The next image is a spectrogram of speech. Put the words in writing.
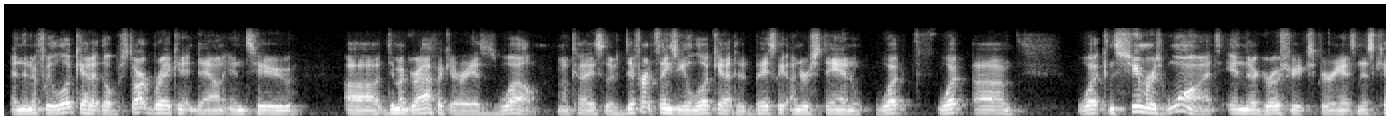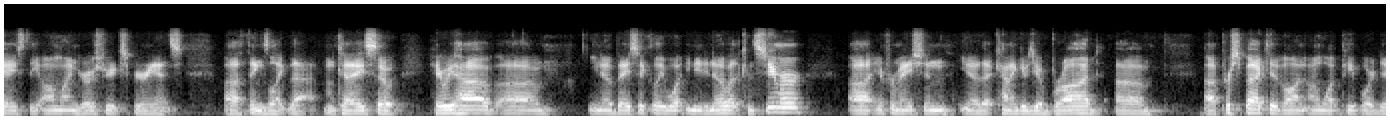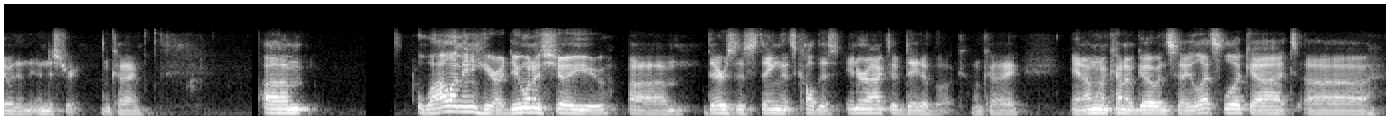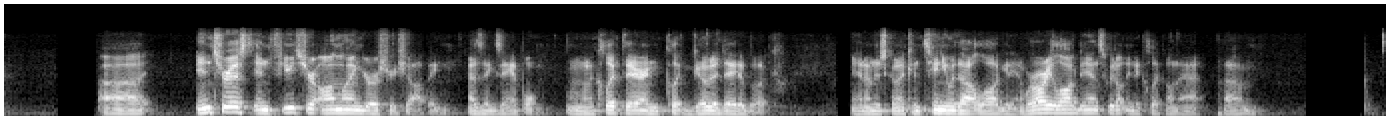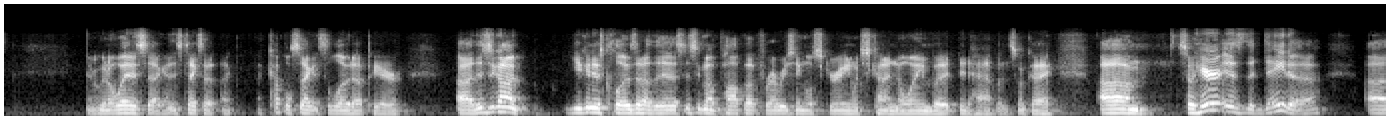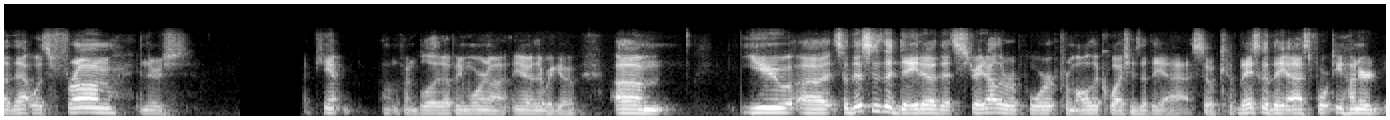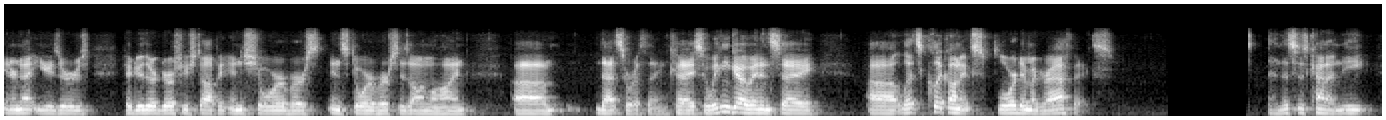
And then if we look at it, they'll start breaking it down into uh, demographic areas as well. Okay, so there's different things you can look at to basically understand what what um, what consumers want in their grocery experience. In this case, the online grocery experience, uh, things like that. Okay, so here we have um, you know basically what you need to know about the consumer uh, information. You know that kind of gives you a broad um, uh, perspective on on what people are doing in the industry. Okay. Um, while I'm in here, I do want to show you, um, there's this thing that's called this interactive data book, okay? And I'm going to kind of go and say, let's look at uh, uh, interest in future online grocery shopping as an example. I'm going to click there and click go to data book. And I'm just going to continue without logging in. We're already logged in, so we don't need to click on that. Um, And we're going to wait a second. This takes a, a, a couple seconds to load up here. Uh, this is going to, you can just close out of this. This is going to pop up for every single screen, which is kind of annoying, but it, it happens. Okay. Um, so here is the data uh, that was from, and there's, I can't, I don't know if I can blow it up anymore or not. Yeah, there we go. Um, you uh, so this is the data that's straight out of the report from all the questions that they asked. So basically, they asked 1,400 internet users who do their grocery shopping in store versus in store versus online, um, that sort of thing. Okay, so we can go in and say, uh, let's click on Explore Demographics, and this is kind of neat.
